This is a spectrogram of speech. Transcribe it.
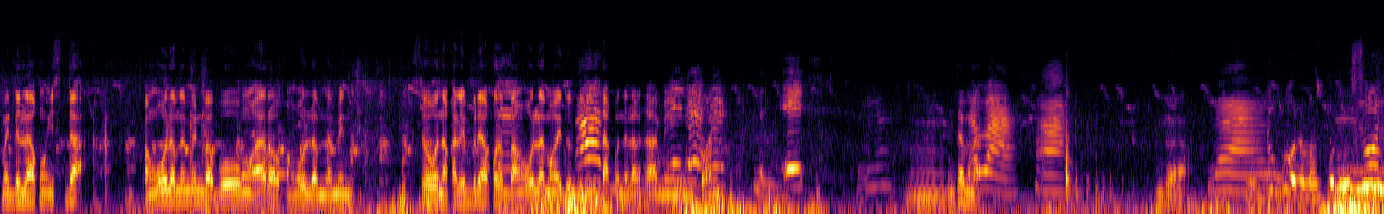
may dala akong isda. Pang ulam namin ba, buong araw pang ulam namin. So nakalibre ako ng pang ulam mga idol, bininta ko na lang sa aming kuan. Hmm, insa man na? Insa na? Nagdugo naman po ni Sun.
